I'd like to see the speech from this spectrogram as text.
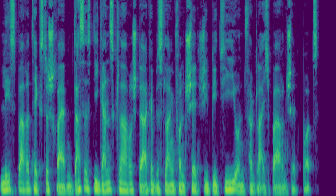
lesbare Texte schreiben. Das ist die ganz klare Stärke bislang von ChatGPT und vergleichbaren Chatbots.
